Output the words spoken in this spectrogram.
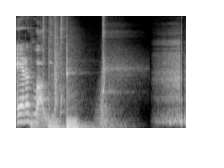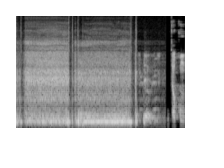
Era do áudio. Então, com,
